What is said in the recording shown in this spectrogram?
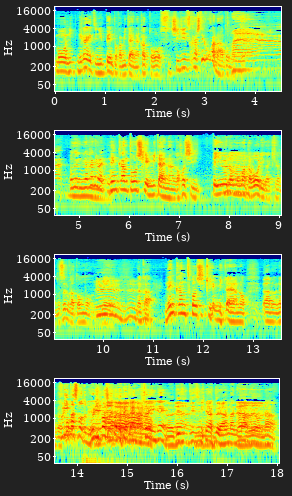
もう 2, 2ヶ月に一遍とかみたいなことをシリーズ化していこうかなと思って。中には年間投資券みたいなのが欲しいっていうのもまたウォーリーが企画するかと思うんで、うんうんなんか年間投資券みたいなのあのなんかフリーパスポートみたいな。フリーパスポートみたいなそれいいね。うん。ディズディズニーランドやあんなにもあるような。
